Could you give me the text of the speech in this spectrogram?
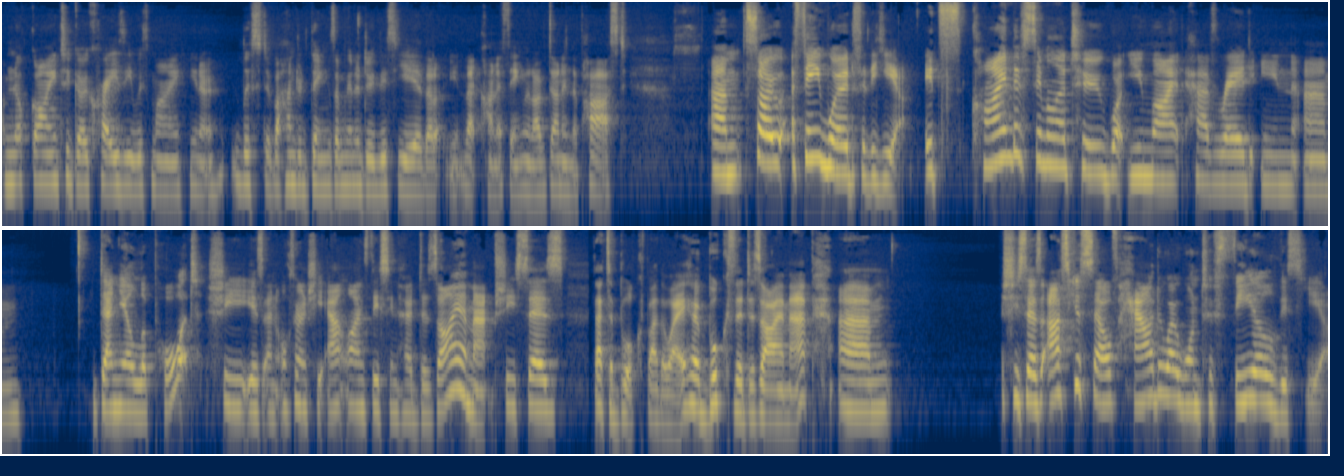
I'm not going to go crazy with my, you know, list of 100 things I'm going to do this year, that, that kind of thing that I've done in the past. Um, so, a theme word for the year. It's kind of similar to what you might have read in um, Danielle Laporte. She is an author and she outlines this in her Desire Map. She says, that's a book, by the way, her book, The Desire Map. Um, she says, ask yourself, how do I want to feel this year?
